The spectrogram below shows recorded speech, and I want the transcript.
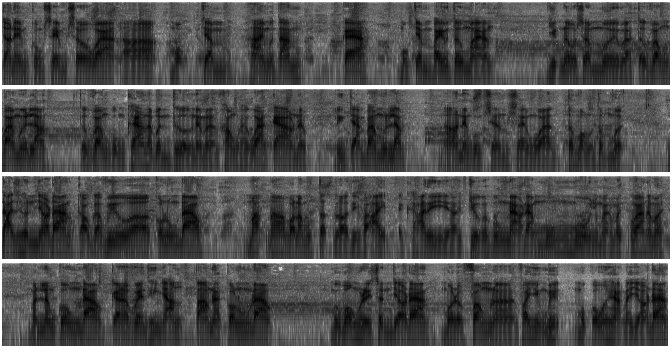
cho anh em cùng xem sơ qua. Đó, 128k, 174 mạng. Giết đầu sơ 10 và tử vong 30 lần. Tử vong cũng khá là bình thường em mà không phải quá cao anh em. Liên chạm 35. Đó, anh em cùng xem xem qua top 1 đến top 10. Đại sư hình nhỏ đang cậu cả view ờ, uh, con lông đao. Mất uh, vào lắm một tịch rồi thì phải. Khải thì uh, chưa có cuốn nào đang muốn mua nhưng mà mất quá em ơi. Mình long con đao caravan thiên nhẫn tam nát con lông đao. 14 racing giỏ đan. Một đợt phong là phải dừng biết một cổ hạt là giỏ đan.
